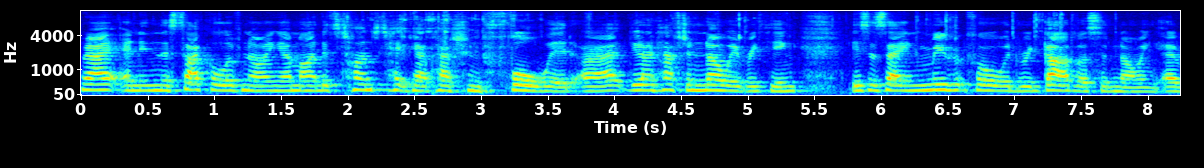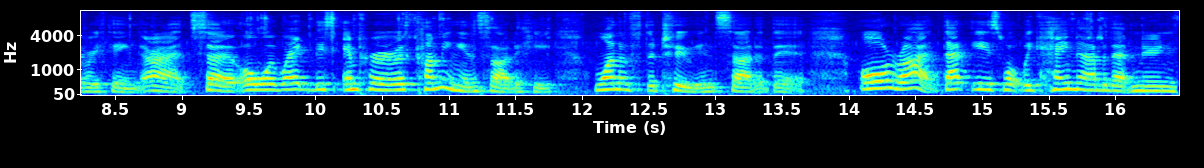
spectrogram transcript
right? And in the cycle of knowing our mind, it's time to take our passion forward, all right? You don't have to know everything. It's a saying, move it forward regardless of knowing everything. All right, so, oh, or we're wait, this Emperor is coming inside of here. One of the two inside of there. All right, that is what we came out of that moon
